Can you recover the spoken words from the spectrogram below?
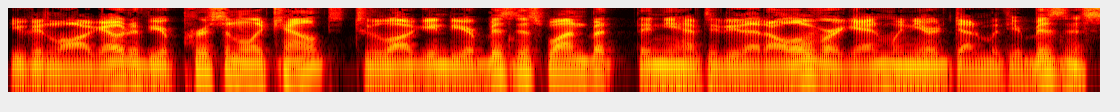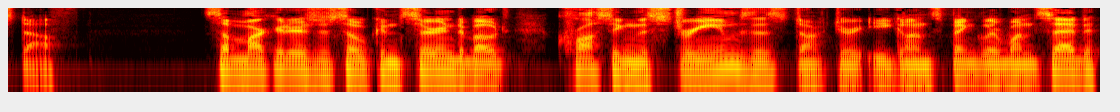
You can log out of your personal account to log into your business one, but then you have to do that all over again when you're done with your business stuff. Some marketers are so concerned about crossing the streams, as Dr. Egon Spengler once said,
